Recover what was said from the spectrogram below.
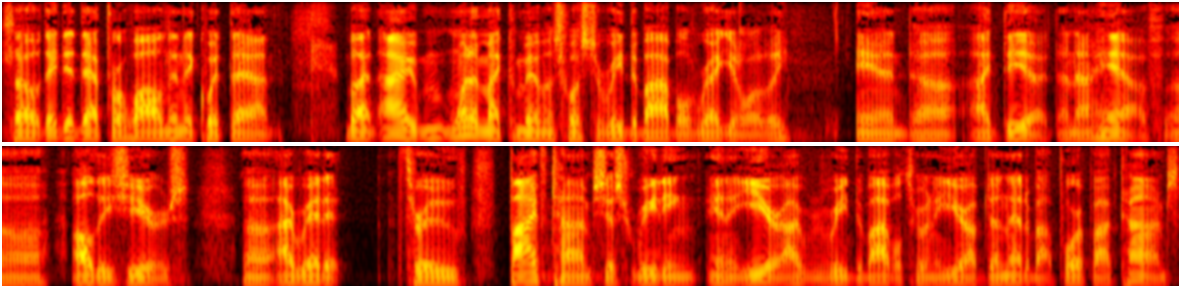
So they did that for a while, and then they quit that. But I one of my commitments was to read the Bible regularly and uh, I did, and I have uh, all these years. Uh, I read it through five times just reading in a year. I would read the Bible through in a year. I've done that about four or five times.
